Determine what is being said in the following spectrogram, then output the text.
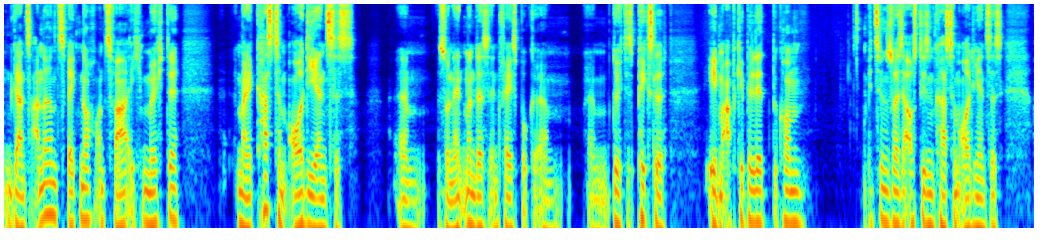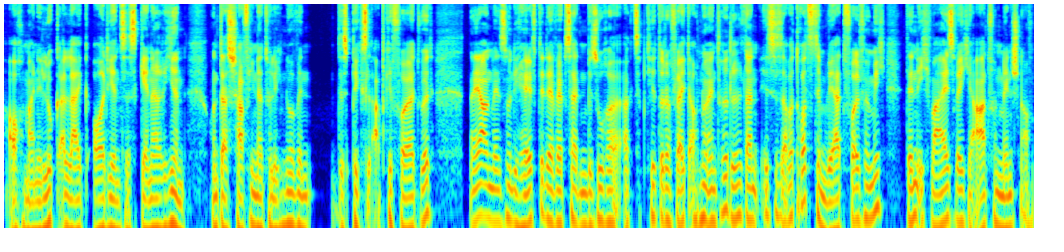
einen ganz anderen Zweck noch. Und zwar, ich möchte meine Custom Audiences, ähm, so nennt man das in Facebook, ähm, ähm, durch das Pixel eben abgebildet bekommen beziehungsweise aus diesen Custom Audiences auch meine Lookalike Audiences generieren. Und das schaffe ich natürlich nur, wenn das Pixel abgefeuert wird. Naja, und wenn es nur die Hälfte der Webseitenbesucher akzeptiert oder vielleicht auch nur ein Drittel, dann ist es aber trotzdem wertvoll für mich, denn ich weiß, welche Art von Menschen auf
